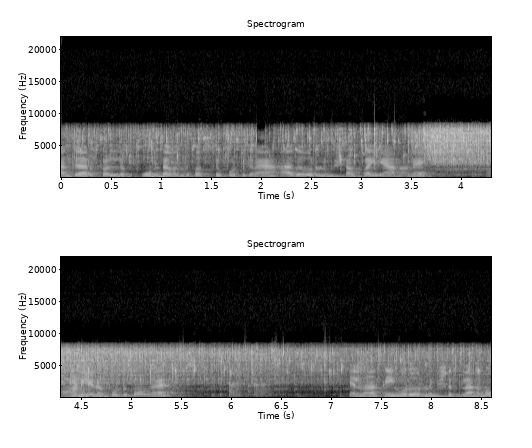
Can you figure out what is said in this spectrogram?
அஞ்சாறு பல் பூண்டை வந்து ஃபஸ்ட்டு போட்டுக்கிறேன். அது ஒரு நிமிஷம் ஃப்ரை ஆனோடனே ஆனியனை போட்டுக்கோங்க. எல்லாத்தையும் ஒரு ஒரு நிமிஷத்தில் நம்ம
